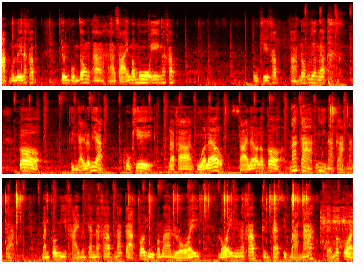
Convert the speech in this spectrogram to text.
หักหมดเลยนะครับ จนผมต้องอาหาสายมาโมเองนะครับ โอเคครับ อ่านอกเรื่องแล้ว ก็ถึงไหนแล้วเนี่ย โอเค ราคาหัวแล้วสายแล้วแล้วก็หน้ากากนี่หน้ากากหน้ากาก มันก็มีขายเหมือนกันนะครับ หน้ากากก็อยู่ประมาณร้อยร้อยหนึ่งนะครับ ถึง 80 บาทนะ แต่เมื่อก่อน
